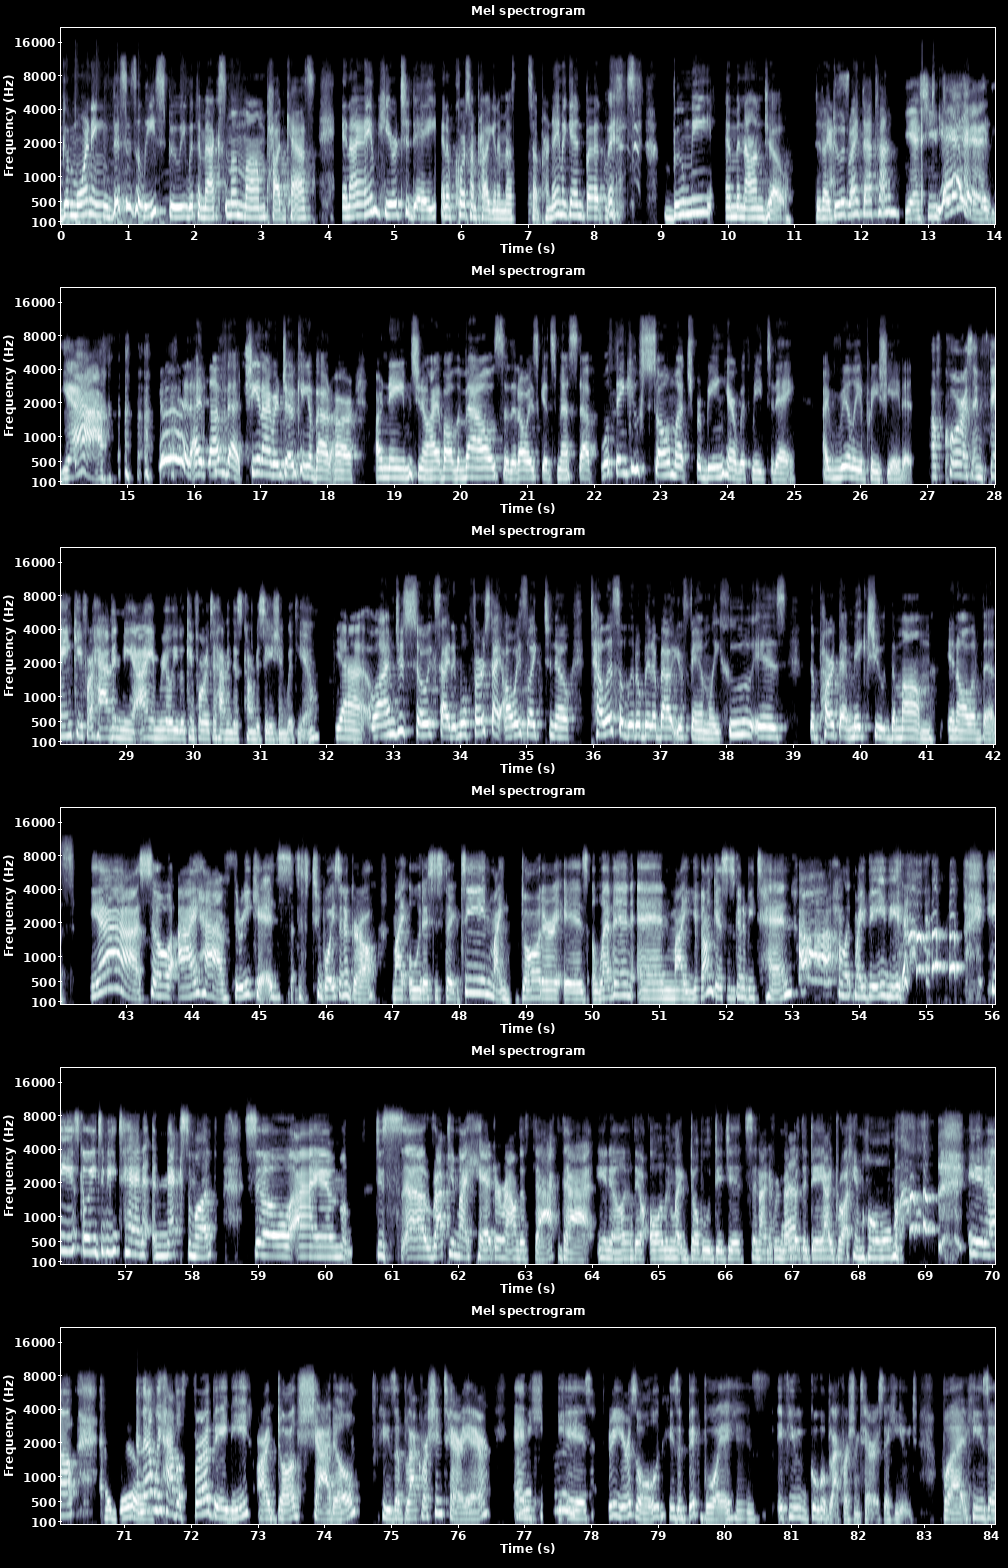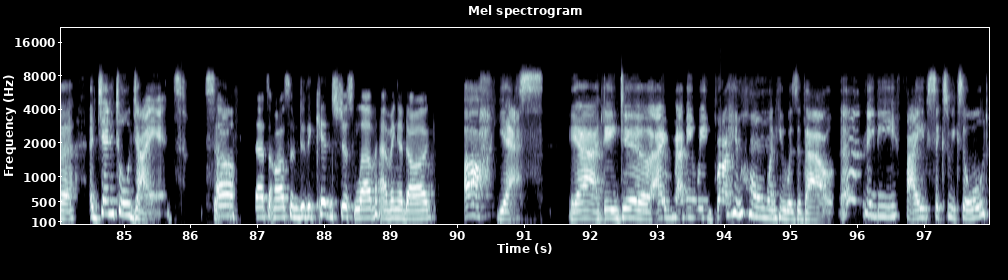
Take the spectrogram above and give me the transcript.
Good morning. This is Elise Buie with the Maximum Mom podcast. And I am here today. And of course, I'm probably going to mess up her name again, but it's Bumi Emananjo. Did yes. I do it right that time? Yes, you Yay! did. Yeah. Good. I love that. She and I were joking about our our names. You know, I have all the vowels, so that always gets messed up. Well, thank you so much for being here with me today. I really appreciate it. Of course, and thank you for having me. I am really looking forward to having this conversation with you. Yeah, well, I'm just so excited. Well, first, I always like to know tell us a little bit about your family. Who is the part that makes you the mom in all of this? Yeah. So I have three kids, two boys and a girl. My oldest is 13. My daughter is 11. And my youngest is going to be 10. Ah, I'm like my baby. He's going to be 10 next month. So I am just uh, wrapping my head around the fact that, you know, they're all in like double digits. And I remember yeah. the day I brought him home. you know. And then we have a fur baby, our dog Shadow. He's a black Russian terrier, and oh, he is three years old. He's a big boy. He's if you Google black Russian terriers, they're huge, but he's a, a gentle giant. So oh, that's awesome. Do the kids just love having a dog? Oh, yes. Yeah, they do. I, I mean, we brought him home when he was about uh, maybe five, six weeks old.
